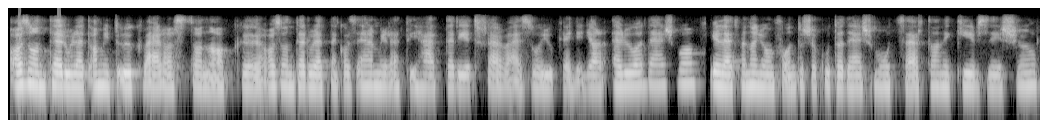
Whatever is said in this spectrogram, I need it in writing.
Azon terület, amit ők választanak, azon területnek az elméleti hátterét felvázoljuk egy-egy előadásba, illetve nagyon fontos a kutatás módszertani képzésünk,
